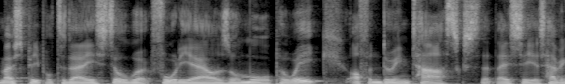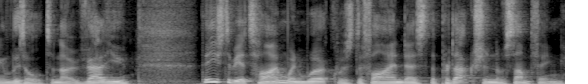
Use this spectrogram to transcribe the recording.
Most people today still work 40 hours or more per week, often doing tasks that they see as having little to no value. There used to be a time when work was defined as the production of something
